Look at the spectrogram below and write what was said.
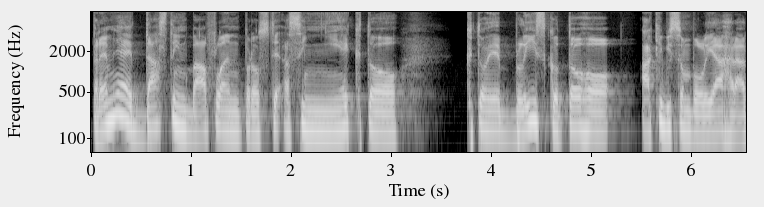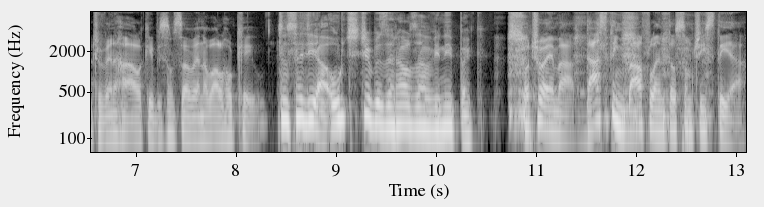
pre mňa je Dustin Bufflin proste asi niekto, kto je blízko toho, aký by som bol ja hráč v NHL, keby som sa venoval hokeju. To sedí a určite by zahral za Winnipeg. Počujem ma, Dustin Bufflin, to som čistý ja.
